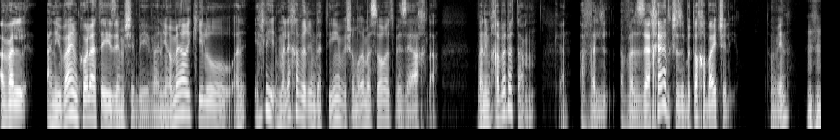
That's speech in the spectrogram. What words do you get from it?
אבל אני בא עם כל האתאיזם שבי, ואני אומר, כאילו, אני, יש לי מלא חברים דתיים ושומרי מסורת, וזה אחלה. ואני מכבד אותם. כן. אבל, אבל זה אחרת כשזה בתוך הבית שלי, אתה מבין? מהמם.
